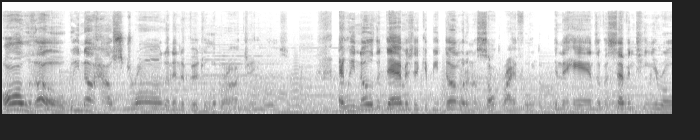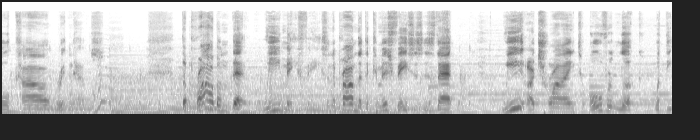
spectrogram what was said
Although we know how strong an individual LeBron James is. And we know the damage that can be done with an assault rifle in the hands of a 17 year old Kyle Rittenhouse. The problem that we may face, and the problem that the commish faces, is that we are trying to overlook what the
